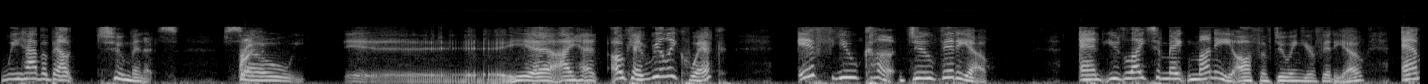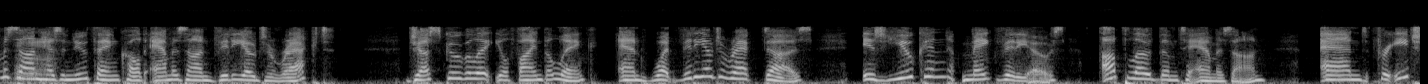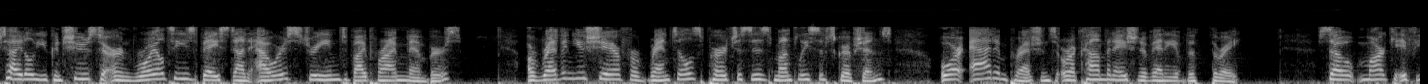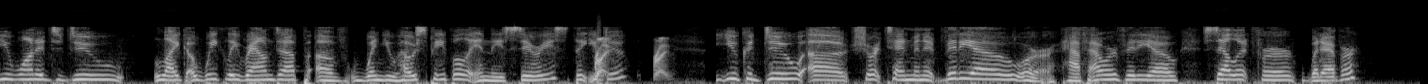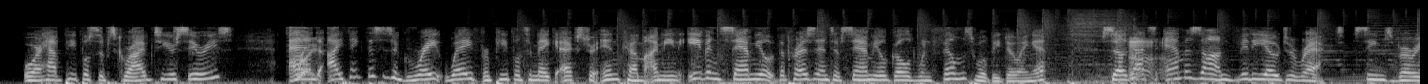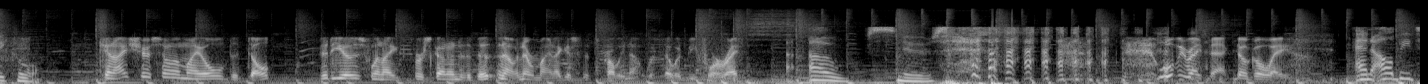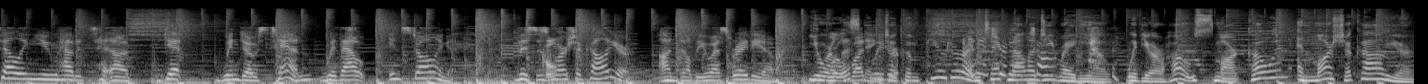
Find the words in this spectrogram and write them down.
we, we have about two minutes. So, uh, yeah, I had. Okay, really quick. If you co- do video and you'd like to make money off of doing your video, Amazon has a new thing called Amazon Video Direct. Just Google it, you'll find the link. And what Video Direct does is you can make videos, upload them to Amazon, and for each title, you can choose to earn royalties based on hours streamed by Prime members, a revenue share for rentals, purchases, monthly subscriptions, or ad impressions, or a combination of any of the three. So, Mark, if you wanted to do like a weekly roundup of when you host people in these series that you right, do, right. you could do a short 10 minute video or half hour video, sell it for whatever, or have people subscribe to your series. And Right. I think this is a great way for people to make extra income. I mean, even Samuel, the president of Samuel Goldwyn Films, will be doing it. So that's Amazon Video Direct. Seems very cool. Can I share some of my old adult videos when I first got into the business? No, never mind. I guess that's probably not what that would be for, right? Oh, snooze. we'll be right back. Don't go away. and I'll be telling you how to t- uh, get Windows 10 without installing it. This is Cool. Marsha Collier on WS Radio. You're Worldwide listening leader. to Computer and you Technology off? Radio with your hosts, Mark Cohen and Marsha Collier.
